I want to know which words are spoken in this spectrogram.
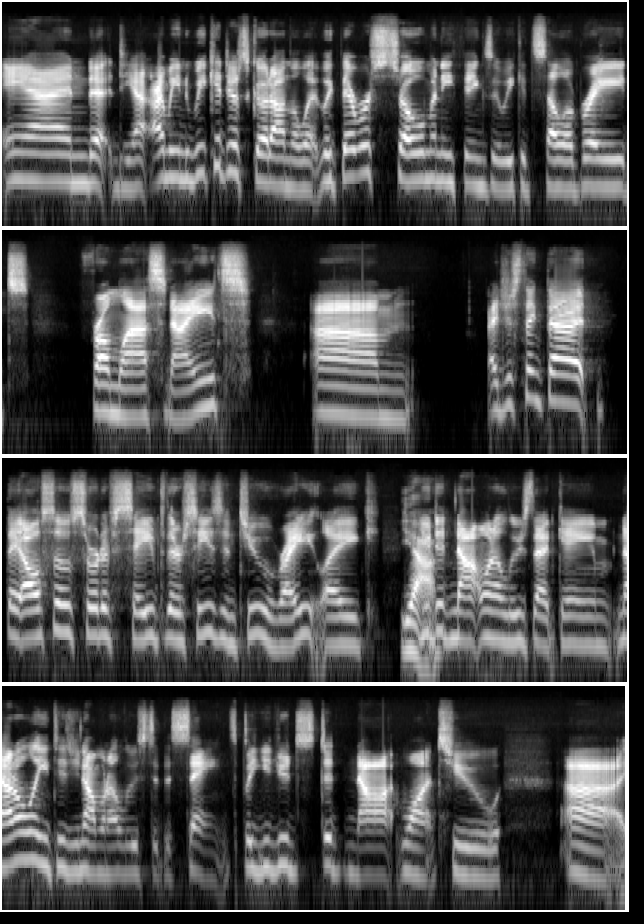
And yeah, I mean, we could just go down the list. Like, there were so many things that we could celebrate from last night. Um, I just think that they also sort of saved their season too, right? Like, yeah. you did not want to lose that game. Not only did you not want to lose to the Saints, but you just did not want to uh,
